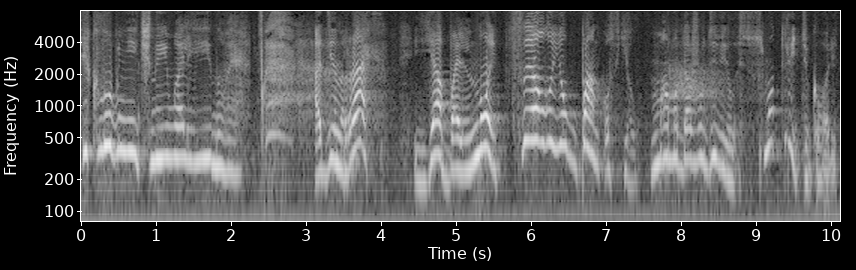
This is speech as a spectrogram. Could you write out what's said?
и клубничное, и малиновое. Один раз я больной целую банку съел. Мама даже удивилась. Смотрите, говорит,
